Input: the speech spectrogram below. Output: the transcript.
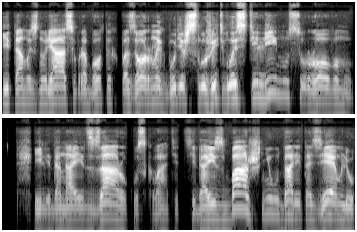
и там изнурясь в работах позорных, будешь служить властелину суровому или Данаид за руку схватит тебя, из башни ударит о землю,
